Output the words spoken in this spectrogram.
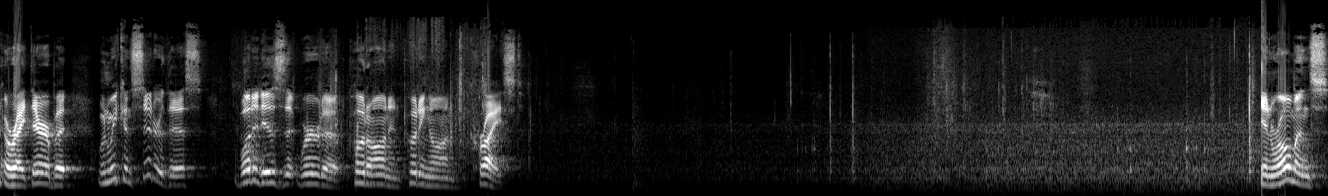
right there, but when we consider this, what it is that we're to put on and putting on Christ. In Romans,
